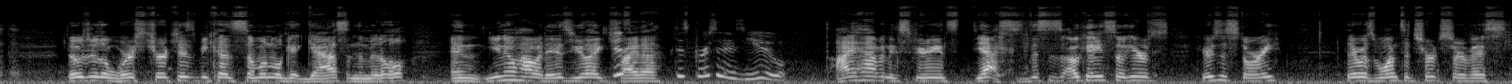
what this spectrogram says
Those are the worst churches because someone will get gas in the middle, and you know how it is. You like try to. This person is you. I haven't experienced. Yes, this is okay. So here's here's a story. There was once a church service,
